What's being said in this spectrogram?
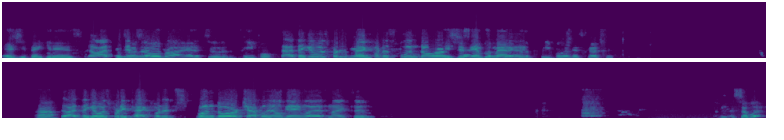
as you think it is. No, I think so it it's was, the overall attitude of the people. I think it was pretty packed for the Splendor. It's just emblematic of the people in this country. Huh? I think it was pretty packed for the Splendor Chapel Hill game last night too. So what?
